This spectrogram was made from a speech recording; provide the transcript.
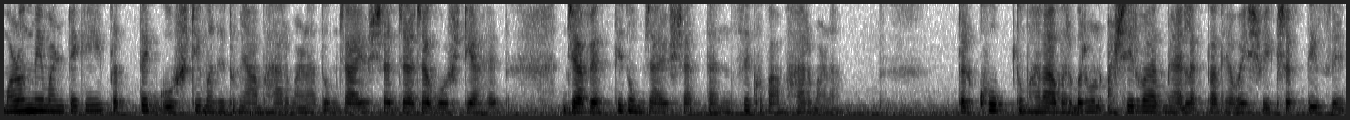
म्हणून मी म्हणते की प्रत्येक गोष्टीमध्ये तुम्ही आभार माना. तुमच्या आयुष्यात ज्या ज्या गोष्टी आहेत ज्या व्यक्ती तुमच्या आयुष्यात त्यांचे खूप आभार माना. तर खूप तुम्हाला भरभरून आशीर्वाद मिळायला लागतात ह्या वैश्विक शक्तीचे.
